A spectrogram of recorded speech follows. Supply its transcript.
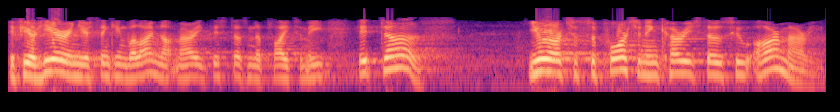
If you're here and you're thinking, well, I'm not married, this doesn't apply to me, it does. You are to support and encourage those who are married.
